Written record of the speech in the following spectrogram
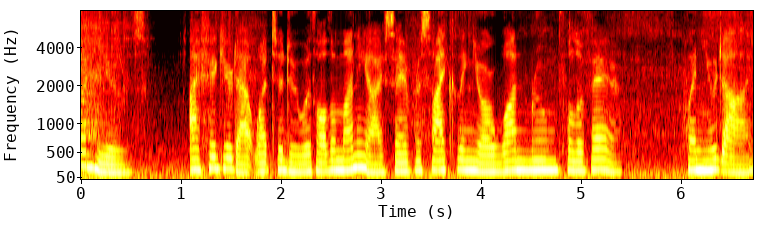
Good news. I figured out what to do with all the money I save recycling your one room full of air. When you die,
